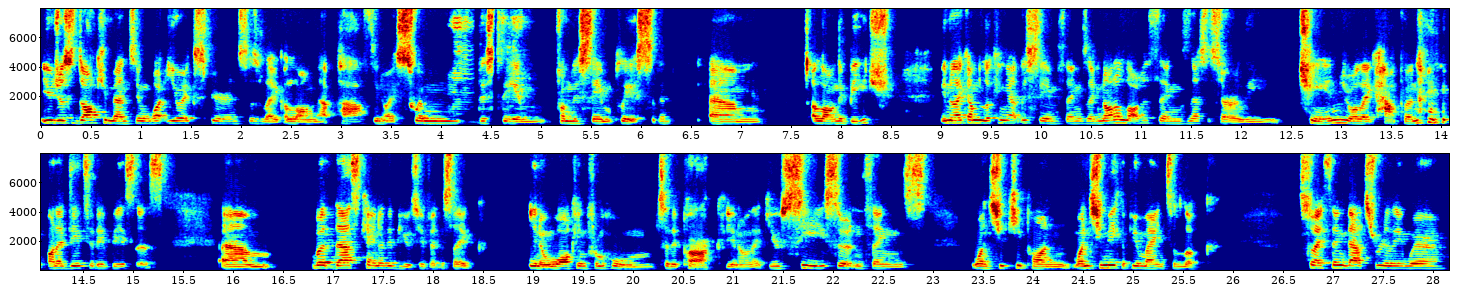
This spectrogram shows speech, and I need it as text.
you're just documenting what your experience is like along that path. You know, I swim the same from the same place um, along the beach. You know, like I'm looking at the same things. Like not a lot of things necessarily change or like happen on a day to day basis. Um, but that's kind of the beauty of it. It's like you know, walking from home to the park. You know, like you see certain things once you keep on once you make up your mind to look. So I think that's really where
